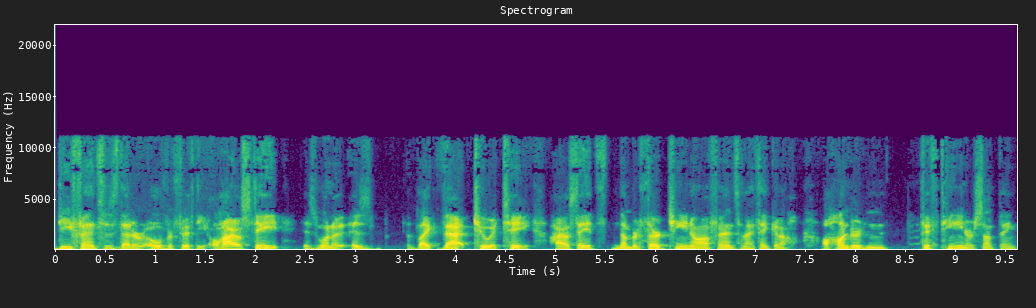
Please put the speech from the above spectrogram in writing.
defenses that are over 50. Ohio State is one of is like that to a T. Ohio State's number 13 offense, and I think in a 115 or something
